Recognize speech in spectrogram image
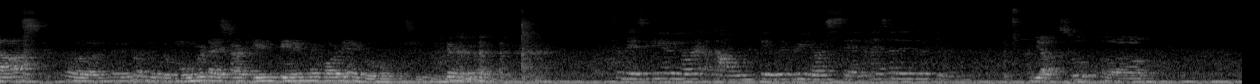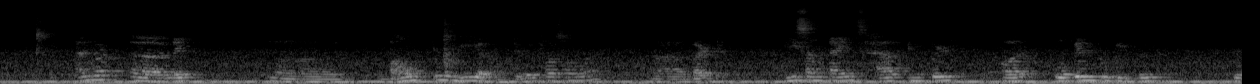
last, uh, you know, the, the moment I start feeling pain in my body, I go home and sleep. So basically, you're accountable to yourself as well as your team. Yeah, so uh, I'm not uh, like uh, bound to be accountable for someone, uh, but we sometimes have people or open to people to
